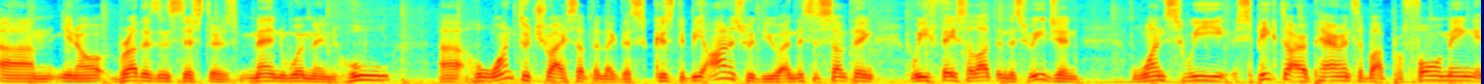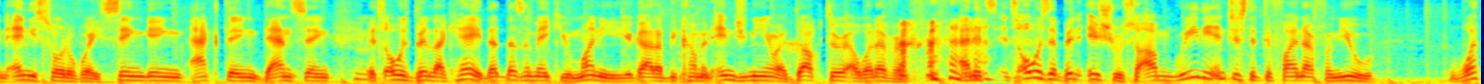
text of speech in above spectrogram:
um, you know, brothers and sisters, men, women, who uh, who want to try something like this. Because to be honest with you, and this is something we face a lot in this region, once we speak to our parents about performing in any sort of way, singing, acting, dancing, hmm. it's always been like, hey, that doesn't make you money. You gotta become an engineer, a doctor, or whatever. and it's it's always a big issue. So I'm really interested to find out from you, what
